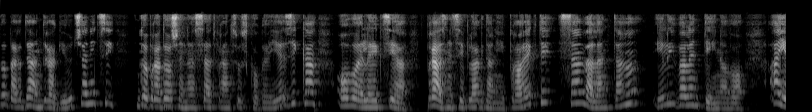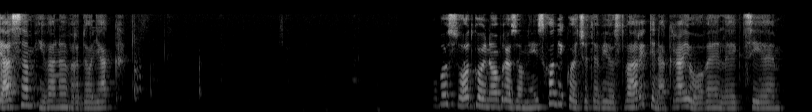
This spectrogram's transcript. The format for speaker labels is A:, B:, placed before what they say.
A: Dobar dan, dragi učenici. Dobrodošli na sat francuskog jezika. Ovo je lekcija Praznici, blagdani i projekti Saint Valentin ili Valentinovo. A ja sam Ivana Vrdoljak. Ovo su odgojno-obrazovni ishodi koje ćete vi ostvariti na kraju ove lekcije.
